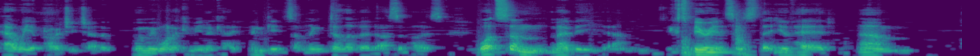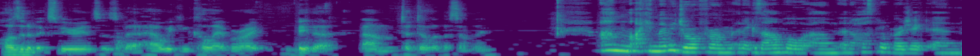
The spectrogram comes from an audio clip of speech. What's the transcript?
how we approach each other when we want to communicate and get something delivered i suppose what's some maybe um, experiences that you've had um, positive experiences about how we can collaborate better um, to deliver something Um, I can maybe draw from an example um, in a hospital project in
